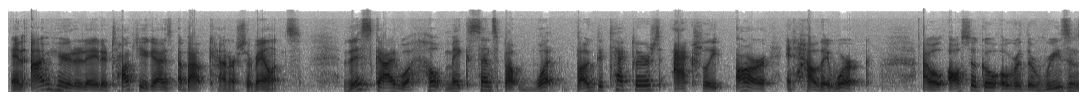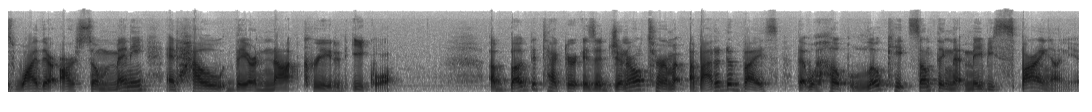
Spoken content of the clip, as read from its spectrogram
And I'm here today to talk to you guys about counter surveillance. This guide will help make sense about what bug detectors actually are and how they work. I will also go over the reasons why there are so many and how they are not created equal. A bug detector is a general term about a device that will help locate something that may be spying on you.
